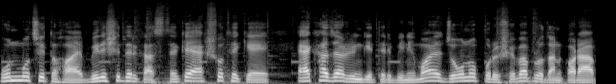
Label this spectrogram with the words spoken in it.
উন্মোচিত হয়। বিদেশিদের কাছ থেকে একশো থেকে এক হাজার রিঙ্গিতের বিনিময়ে যৌন পরিষেবা প্রদান করা।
